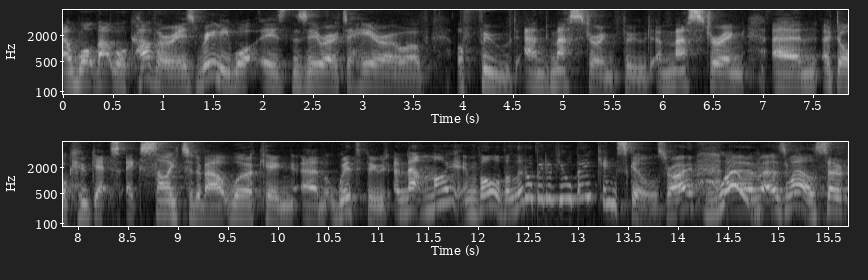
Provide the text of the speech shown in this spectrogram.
And what that will cover is really what is the zero to hero of, of food and mastering food and mastering um, a dog who gets excited about working um, with food. And that might involve a little bit of your baking skills, right? Um, as well. So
